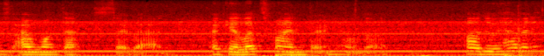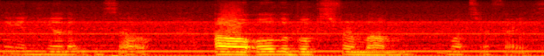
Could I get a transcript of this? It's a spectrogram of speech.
because I want that so bad. Okay, let's find Bonehilda. Oh, do we have anything in here that we can sell? Oh, all the books from, um, what's her face?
